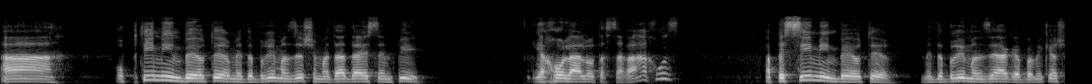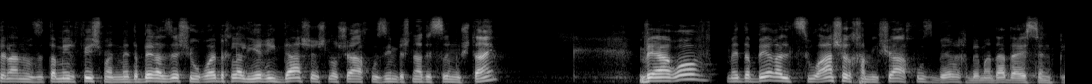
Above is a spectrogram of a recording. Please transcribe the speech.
האופטימיים ביותר מדברים על זה שמדד ה-S&P יכול לעלות 10%, הפסימיים ביותר מדברים על זה, אגב, במקרה שלנו זה תמיר פישמן, מדבר על זה שהוא רואה בכלל ירידה של 3% בשנת 22, והרוב מדבר על תשואה של 5% בערך במדד ה-S&P.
